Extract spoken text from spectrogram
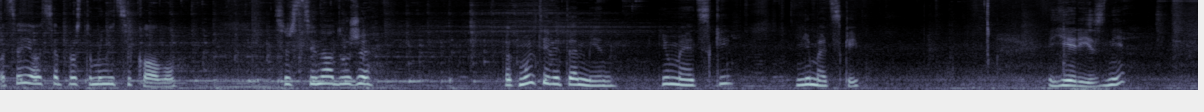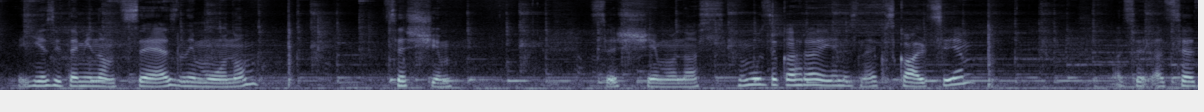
Оце я оце просто мені цікаво. Це ж ціна дуже. Так, мультивітамін. Німецький. Німецький. Є різні. Є з вітаміном С, з лимоном. Це з чим? Це з чим у нас? Ну, музика грає, я не знаю, як з кальцієм. А це, а це,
